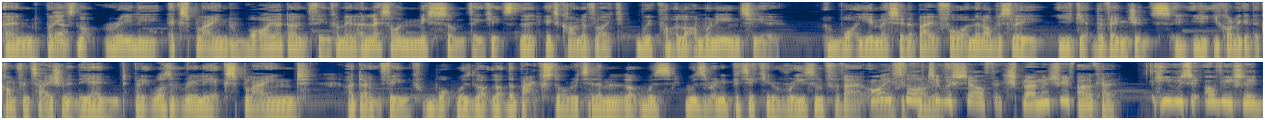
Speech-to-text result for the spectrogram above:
And, but Yeah. it's not really explained why, I don't think. I mean, unless I miss something, it's that it's kind of like we put a lot of money into you what are you messing about for? And then obviously you get the vengeance, you, you kind of get the confrontation at the end, but it wasn't really explained. I don't think what was like, like the backstory to them. Like, was was there any particular reason for that? I thought kind it of- was self-explanatory. okay. He was obviously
